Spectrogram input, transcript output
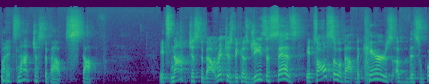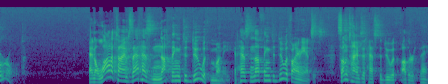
But it's not just about stuff. It's not just about riches because Jesus says it's also about the cares of this world. And a lot of times that has nothing to do with money, it has nothing to do with finances. Sometimes it has to do with other things.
